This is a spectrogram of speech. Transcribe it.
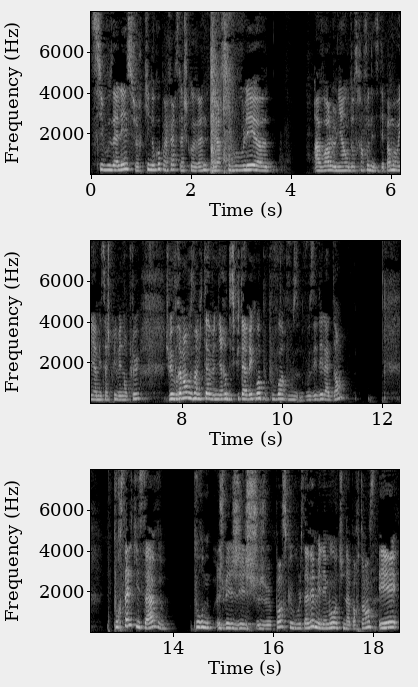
si vous allez sur kinoko.fr slash Coven, d'ailleurs si vous voulez euh, avoir le lien ou d'autres infos, n'hésitez pas à m'envoyer un message privé non plus. Je vais vraiment vous inviter à venir discuter avec moi pour pouvoir vous, vous aider là-dedans. Pour celles qui savent, pour je vais je pense que vous le savez mais les mots ont une importance et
